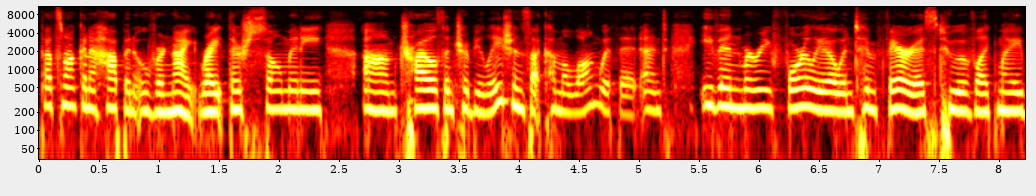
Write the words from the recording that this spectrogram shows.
that's not going to happen overnight, right? There's so many um, trials and tribulations that come along with it. And even Marie Forleo and Tim Ferriss, two of like my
